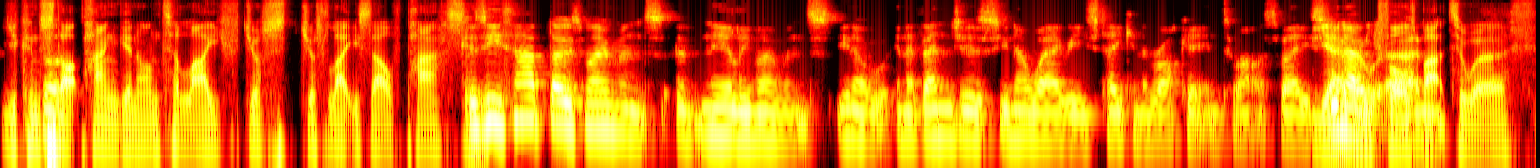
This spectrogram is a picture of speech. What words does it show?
You can but- stop hanging on to life. Just just let yourself pass. Because he's had those moments of nearly moments, you know, in Avengers, you know, where he's taking the rocket into outer space. yeah, you know, when he falls um, back to earth.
